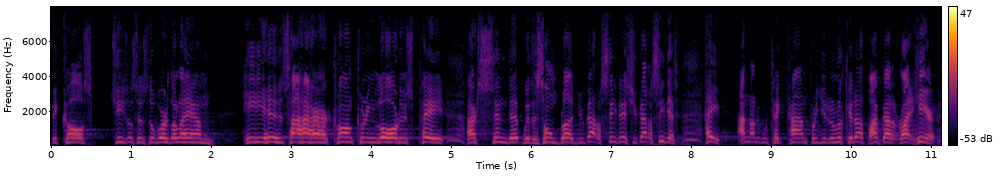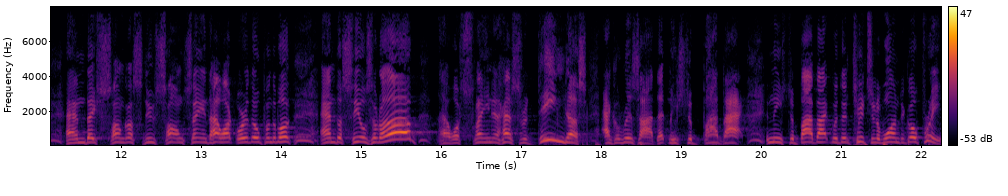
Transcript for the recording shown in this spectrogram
because Jesus is the word of the Lamb. He is our conquering Lord who's paid our sin debt with his own blood. You got to see this. You got to see this. Hey, I'm not going to take time for you to look it up. I've got it right here. And they sung us new song saying, Thou art worthy open the book, and the seals are up. Thou art slain and hast redeemed us. Agorizai. That means to buy back. It means to buy back with intention of one to go free.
